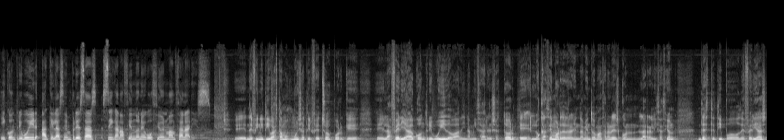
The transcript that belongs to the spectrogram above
y contribuir a que las empresas sigan haciendo negocio en Manzanares. En definitiva, estamos muy satisfechos porque eh, la feria ha contribuido a dinamizar el sector. Eh, lo que hacemos desde el Ayuntamiento de Manzanares con la realización de este tipo de ferias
